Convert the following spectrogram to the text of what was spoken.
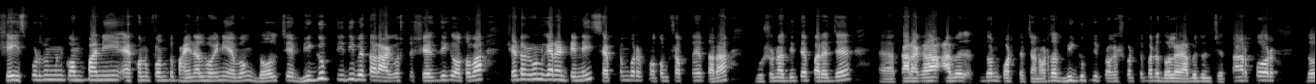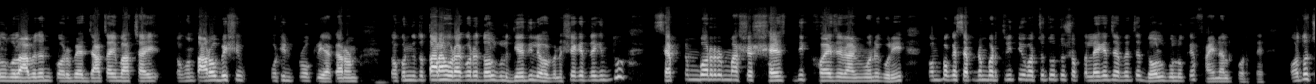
সেই স্পোর্টসম্যান কোম্পানি এখনও পর্যন্ত ফাইনাল হয়নি এবং দল চেয়ে বিজ্ঞপ্তি দিবে তারা আগস্টের শেষ দিকে অথবা সেটার কোনো গ্যারান্টি নেই। সেপ্টেম্বরের প্রথম সপ্তাহে তারা ঘোষণা দিতে পারে যে কারা, কারা আবেদন করতে চান। অর্থাৎ বিজ্ঞপ্তি প্রকাশ করতে পারে দলের আবেদন চেয়ে। তারপর দলগুলো আবেদন করবে যাচাই-বাছাই তখন তারও বেশি কঠিন প্রক্রিয়া। কারণ তখন কিন্তু তাড়াহুড়া করে দলগুলো দিয়ে দিলে হবে না। সেক্ষেত্রে কিন্তু সেপ্টেম্বর মাসের শেষ দিক হয়ে যাবে আমি মনে করি। কমপক্ষে সেপ্টেম্বর তৃতীয় বা চতুর্থ সপ্তাহ লেগে যাবে যে দলগুলোকে ফাইনাল করতে। অথচ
